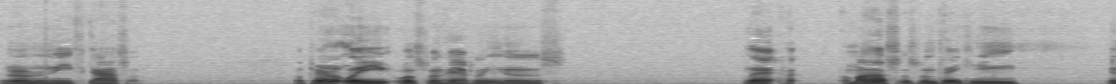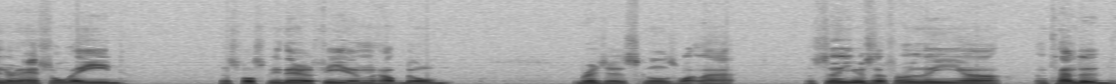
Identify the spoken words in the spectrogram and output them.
that are underneath Gaza. Apparently, what's been happening is that Hamas has been taking international aid that's supposed to be there to feed them, help build bridges, schools, whatnot. Instead of using it for the uh, intended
